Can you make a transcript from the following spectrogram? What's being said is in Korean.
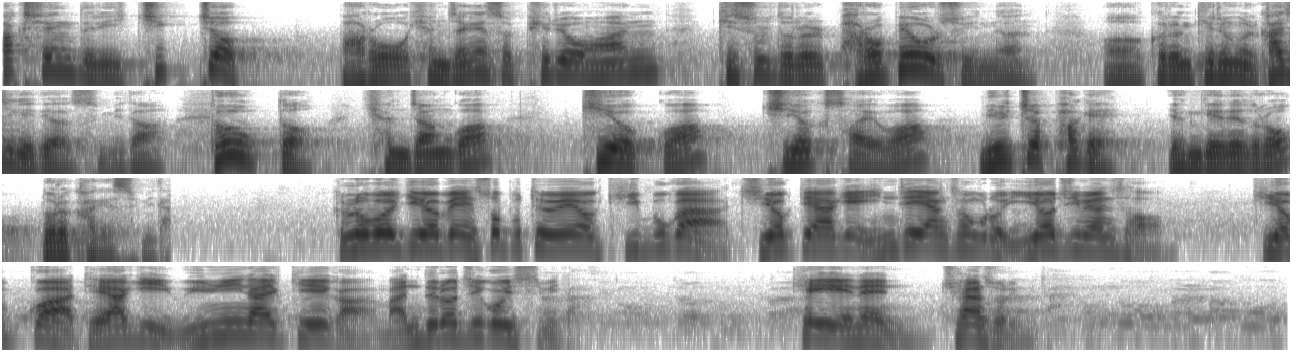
학생들이 직접 바로 현장에서 필요한 기술들을 바로 배울 수 있는 어, 그런 기능을 가지게 되었습니다. 더욱더 현장과 기업과 지역사회와 밀접하게 연계되도록 노력하겠습니다. 글로벌 기업의 소프트웨어 기부가 지역 대학의 인재 양성으로 이어지면서 기업과 대학이 윈윈할 기회가 만들어지고 있습니다. KNN 최한솔입니다.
